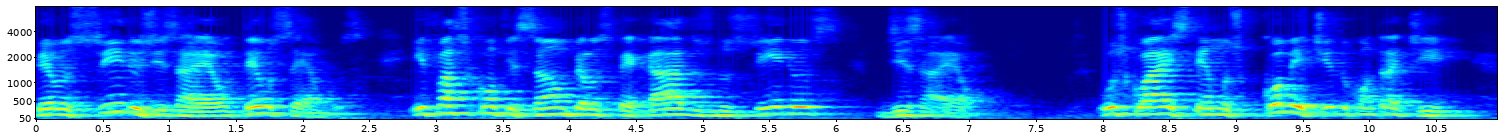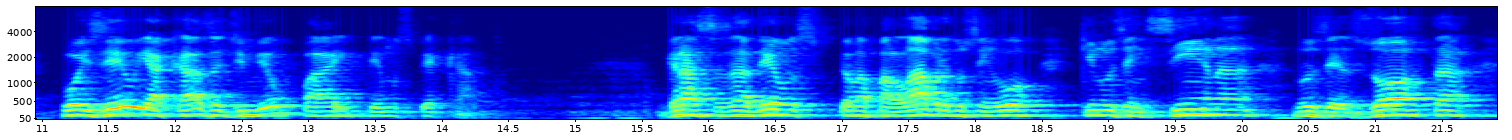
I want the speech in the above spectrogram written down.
pelos filhos de Israel, teus servos, e faço confissão pelos pecados dos filhos de Israel, os quais temos cometido contra ti, pois eu e a casa de meu pai temos pecado. Graças a Deus pela palavra do Senhor que nos ensina, nos exorta,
